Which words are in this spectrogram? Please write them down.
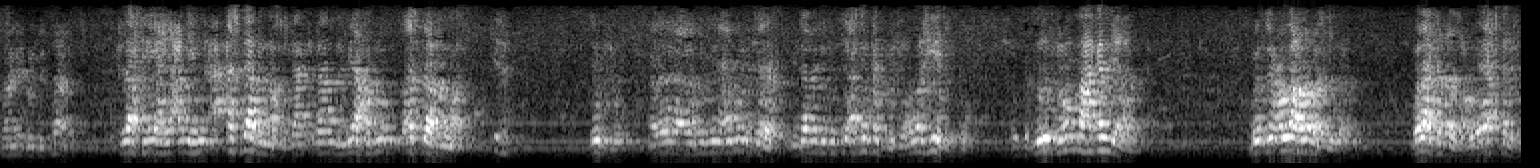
أساليب القتال. لكن يعني من أسباب النصر. لأنهم يأخذوا أسباب النصر. يثبتوا يأخذون عمل خير إذا رجعوا في أكل تثبتوا أول شيء يثبتوا ويذكروا الله كثيرا ويطيعوا الله ورسوله. ولا تنازعوا ولا يختلفوا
